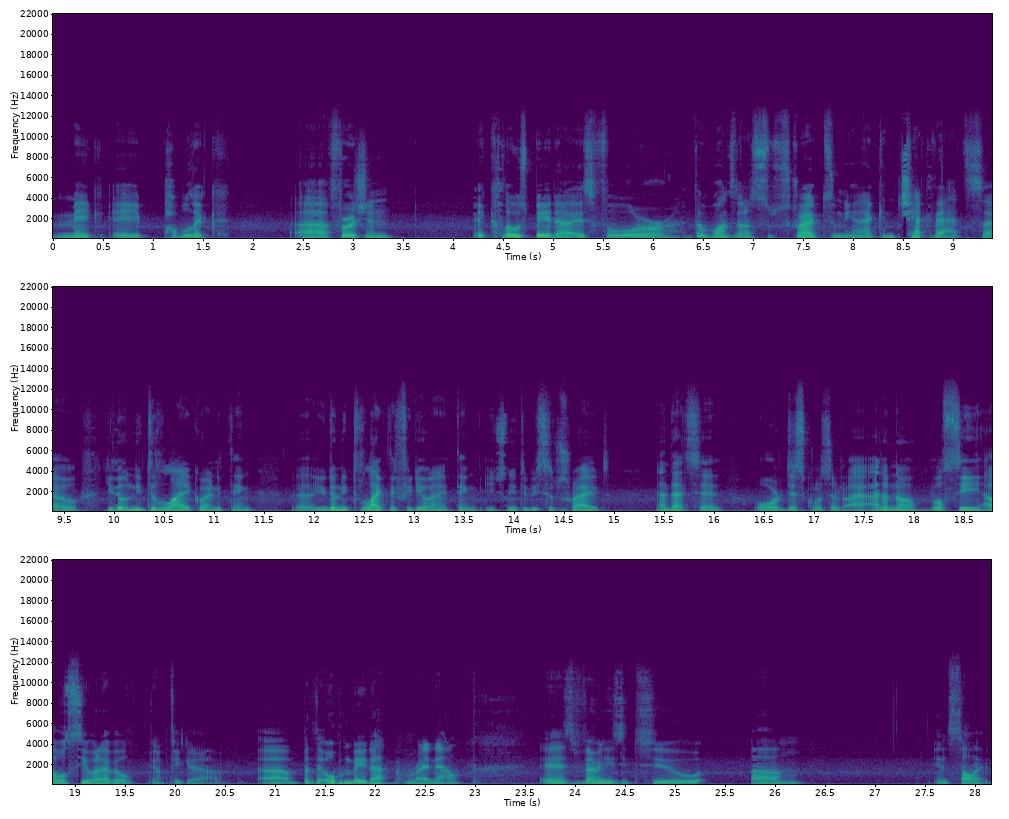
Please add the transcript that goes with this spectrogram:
make a public uh, version. A closed beta is for the ones that are subscribed to me and I can check that so you don't need to like or anything. Uh, you don't need to like the video or anything. You just need to be subscribed and that's it. Or discord server. I, I don't know. We'll see. I will see what I will you know, figure out. Uh, but the open beta right now is very easy to um, install it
